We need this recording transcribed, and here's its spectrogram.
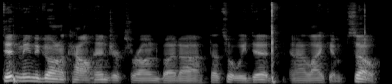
Didn't mean to go on a Kyle Hendricks run, but uh, that's what we did, and I like him. So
